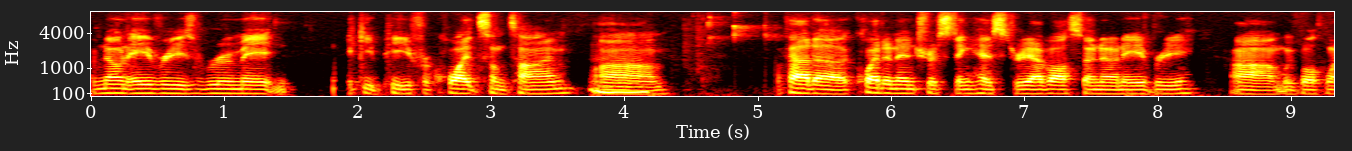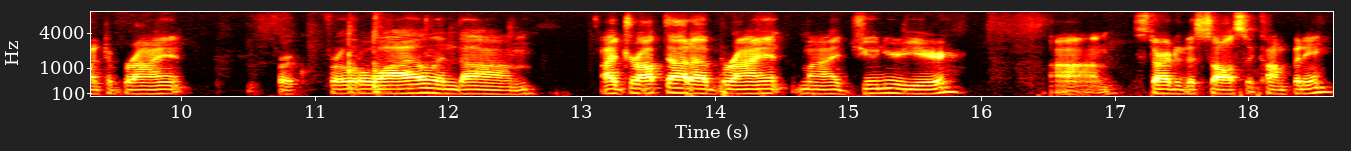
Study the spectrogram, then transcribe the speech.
I've known Avery's roommate Nikki P for quite some time. Um, I've had a quite an interesting history. I've also known Avery. Um, we both went to Bryant for for a little while, and um, I dropped out of Bryant my junior year. Um, started a salsa company.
